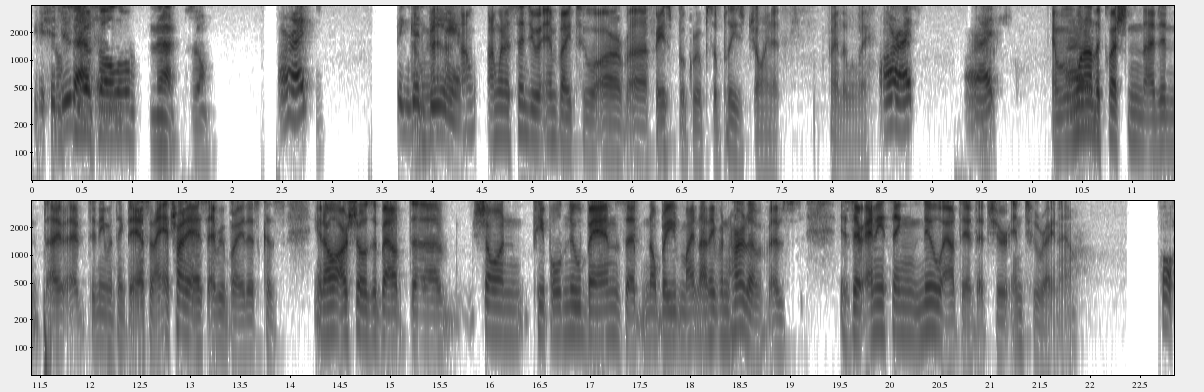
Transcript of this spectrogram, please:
you should you'll do see that. us all over the net. So All right. Been good I'm being gonna, here. I'm, I'm gonna send you an invite to our uh, Facebook group, so please join it. By the way. All right. All right. And Um, one other question I didn't I, I didn't even think to ask, and I try to ask everybody this because you know our show is about uh, showing people new bands that nobody might not even heard of. Is is there anything new out there that you're into right now? Oh,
